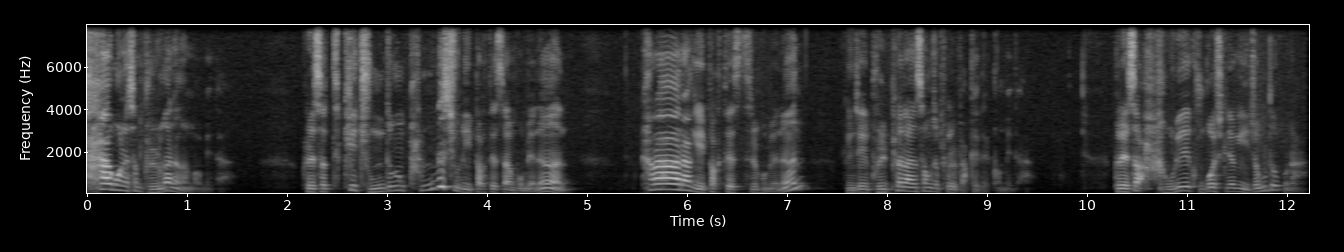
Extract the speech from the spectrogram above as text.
타 학원에서는 불가능한 겁니다. 그래서 특히 중등은 반드시 우리 입학 테스트 한번 보면은 편안하게 입학 테스트를 보면은 굉장히 불편한 성적표를 받게 될 겁니다. 그래서 아, 우리의 국어 실력이 이 정도구나.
